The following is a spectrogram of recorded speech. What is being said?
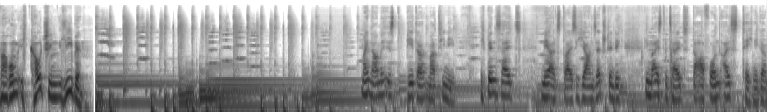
Warum ich Coaching liebe. Mein Name ist Peter Martini. Ich bin seit mehr als 30 Jahren selbstständig, die meiste Zeit davon als Techniker.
